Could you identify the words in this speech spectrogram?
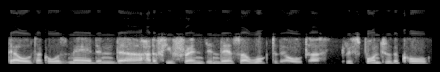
the altar call was made, and uh, I had a few friends in there. So I walked to the altar, responded to the call.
